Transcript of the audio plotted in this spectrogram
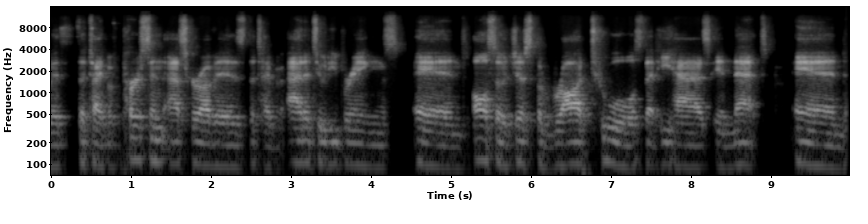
with the type of person Askarov is, the type of attitude he brings, and also just the raw tools that he has in net. And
